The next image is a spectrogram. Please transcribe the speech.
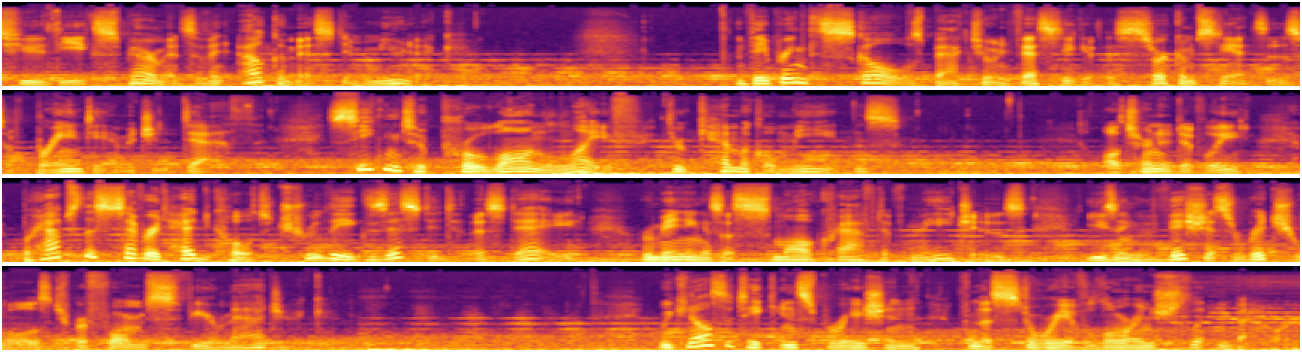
to the experiments of an alchemist in Munich. They bring the skulls back to investigate the circumstances of brain damage and death, seeking to prolong life through chemical means. Alternatively, perhaps the severed head cult truly existed to this day, remaining as a small craft of mages, using vicious rituals to perform sphere magic. We can also take inspiration from the story of Loren Schlittenbauer.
